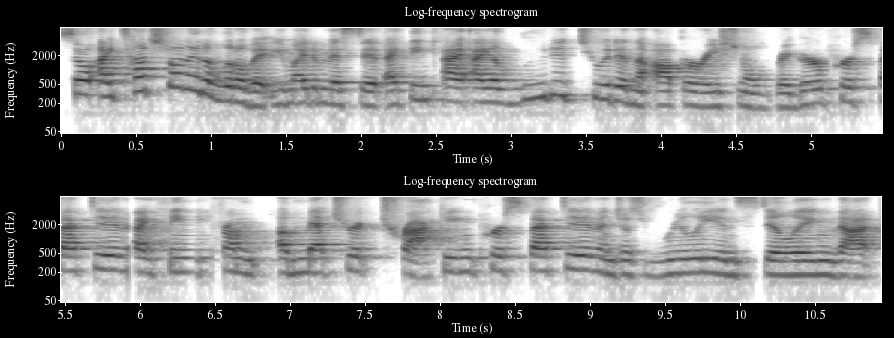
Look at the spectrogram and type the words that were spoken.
So I touched on it a little bit. You might have missed it. I think I, I, alluded to it in the operational rigor perspective. I think from a metric tracking perspective and just really instilling that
